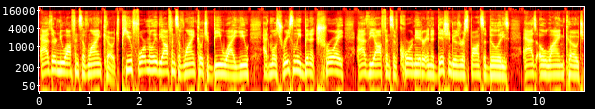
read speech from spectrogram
as their new offensive line coach. Pugh, formerly the offensive line coach at BYU, had most recently been at Troy as the offensive coordinator, in addition to his responsibilities as O line coach,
